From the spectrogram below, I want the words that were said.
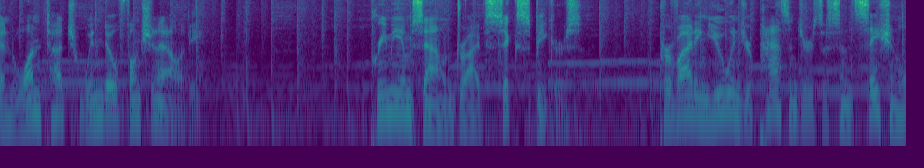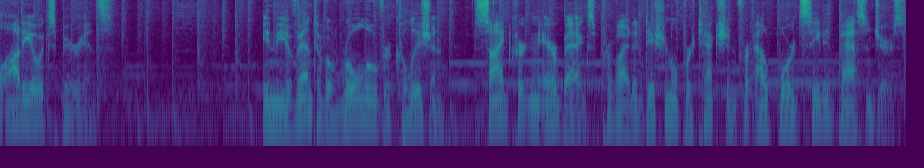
and one-touch window functionality. Premium sound drives six speakers, providing you and your passengers a sensational audio experience. In the event of a rollover collision, side curtain airbags provide additional protection for outboard seated passengers.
